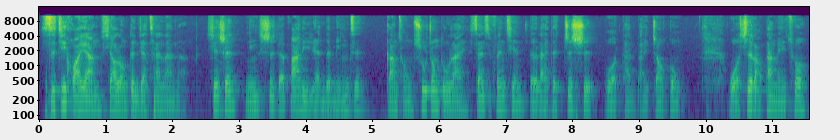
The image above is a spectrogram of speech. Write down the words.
司机华阳笑容更加灿烂了。先生，您是的巴黎人的名字？刚从书中读来，三十分前得来的知识，我坦白招供。我是老大没错，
